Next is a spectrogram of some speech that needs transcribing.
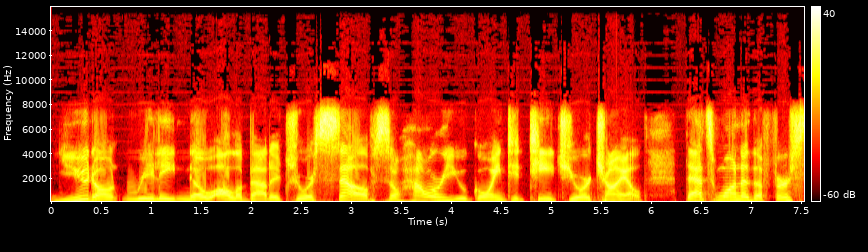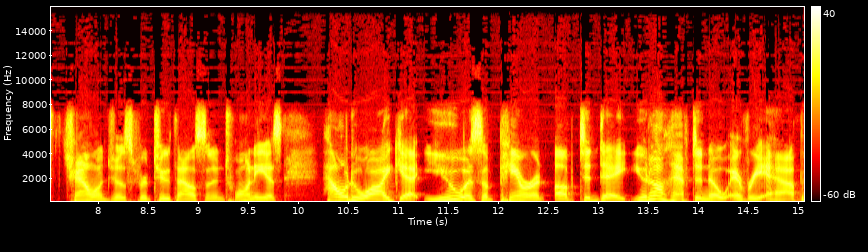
you don't really know all about it yourself. So, how are you going to teach your child? That's one of the first challenges for 2020 is how do I get you as a parent up to date? You don't have to know every app,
